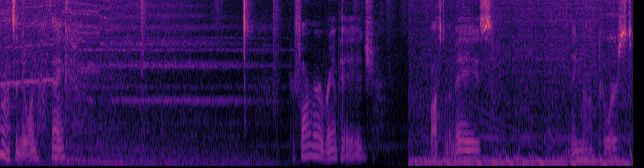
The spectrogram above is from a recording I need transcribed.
Oh, that's a new one. I think. Performer, Rampage. Lost in the Maze. Enigma, Coerced.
